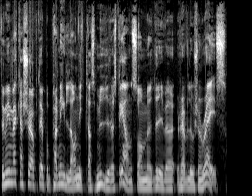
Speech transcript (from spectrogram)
För min veckans köp det är på Pernilla och Niklas Myresten som driver Revolution Race.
